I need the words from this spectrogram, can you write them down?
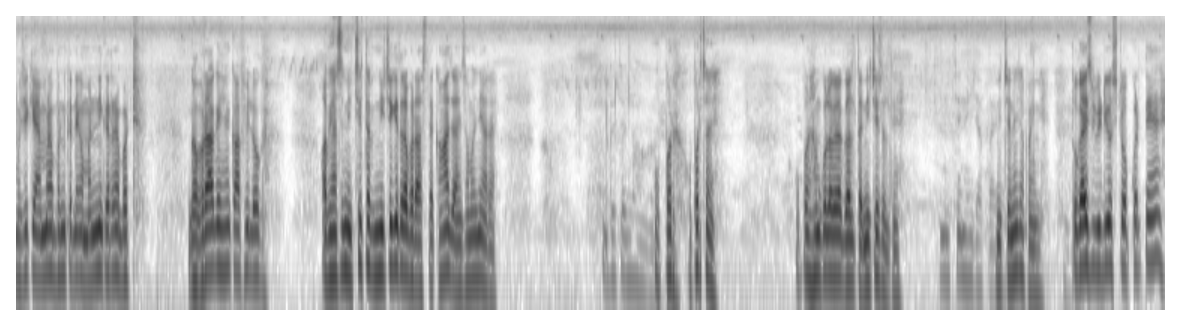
मुझे कैमरा बंद करने का मन नहीं कर रहा है बट घबरा गए हैं काफ़ी लोग। अब यहाँ से नीचे तरफ़ नीचे की तरफ़ रास्ता है। कहाँ जाएँ समझ नहीं आ रहा है। ऊपर ऊपर चलें। ऊपर हमको लग रहा है गलत है नीचे चलते हैं। नीचे नहीं जा पाए नीचे नहीं जा पाएँगे। तो गाइस वीडियो स्टॉप करते हैं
